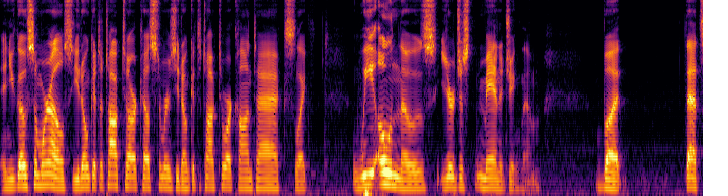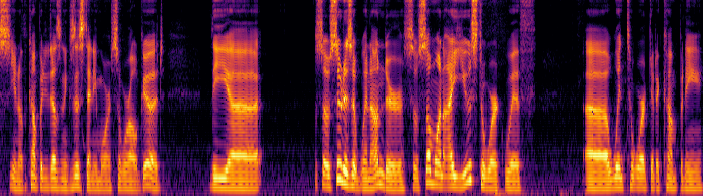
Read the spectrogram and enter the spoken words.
and you go somewhere else, you don't get to talk to our customers, you don't get to talk to our contacts, like we own those, you're just managing them." But that's, you know, the company doesn't exist anymore, so we're all good. The uh so as soon as it went under, so someone I used to work with uh, went to work at a company,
